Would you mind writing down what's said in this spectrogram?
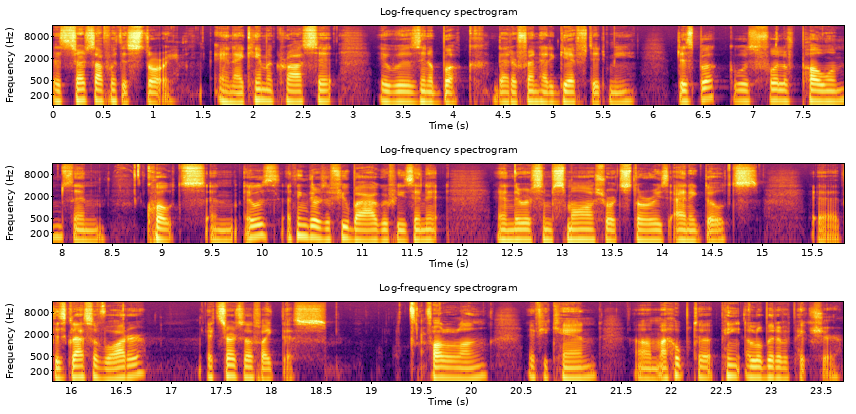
it starts off with a story, and I came across it. It was in a book that a friend had gifted me. This book was full of poems and quotes, and it was, I think there was a few biographies in it, and there were some small short stories, anecdotes. Uh, this glass of water, it starts off like this. Follow along if you can. Um, I hope to paint a little bit of a picture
